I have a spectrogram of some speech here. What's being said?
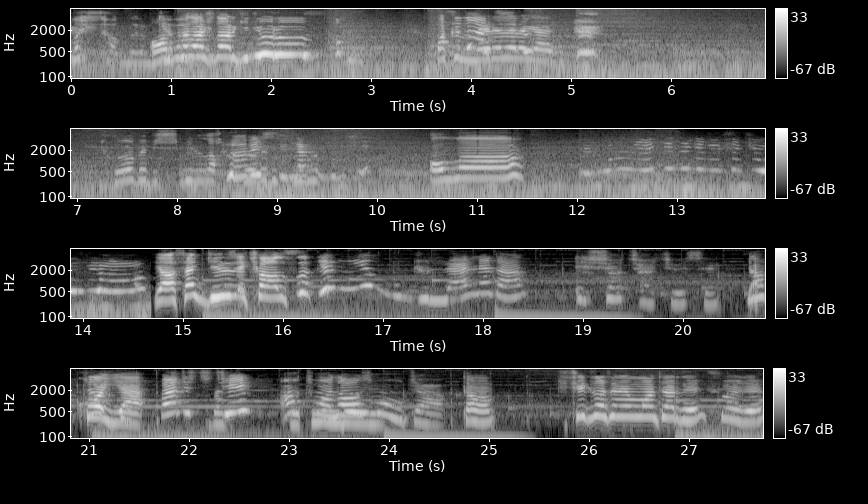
Allah hesaplarım. Arkadaşlar gidiyoruz. Bakın nerelere geldik. Tövbe bismillah. Tövbe bismillah. Allah. Biz bunu niye gece gece çekiyoruz ya? Ya sen geri zekalısın. Ya niye bu güller neden? Eşya çerçevesi. Ya yapacağız koy ki? ya. Bence çiçeği atma götümün lazım böyle. olacak. Tamam. Çiçek zaten envanterde. Şöyle.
